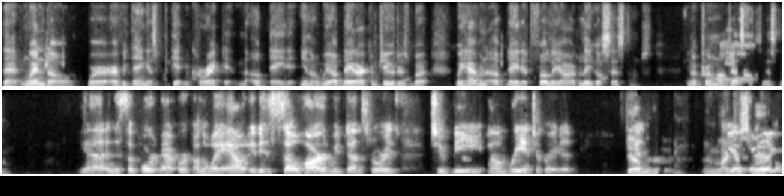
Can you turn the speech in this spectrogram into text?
that window where everything is getting corrected and updated. You know, we update our computers, but we haven't updated fully our legal systems. You know, criminal Wow. justice system. Yeah, and the support network on the way out. It is so hard. We've done stories to be um, reintegrated. Yeah, And and, like you said, familiar-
